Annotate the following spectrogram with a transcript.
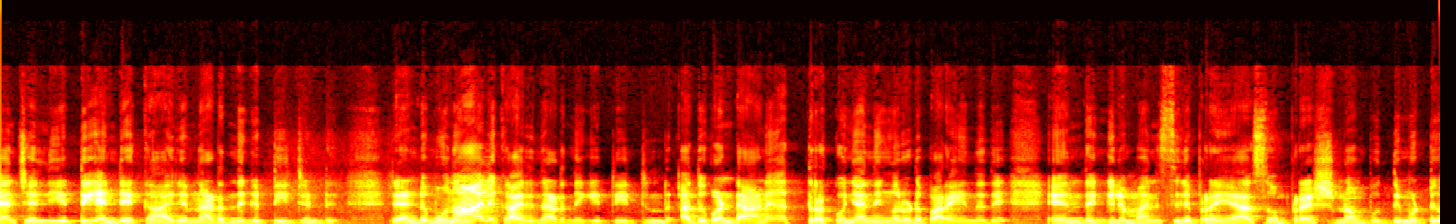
ഞാൻ ചൊല്ലിയിട്ട് എന്റെ കാര്യം നടന്നു കിട്ടിയിട്ടുണ്ട്. രണ്ട് മൂന്നാൽ കാര്യം നടന്ന് കിട്ടിയിട്ടുണ്ട്. അതുകൊണ്ടാണ് അത്രക്കും ഞാൻ നിങ്ങളോട് പറയുന്നത്. എന്തെങ്കിലും മനസ്സിൽ പ്രയാസവും പ്രശ്നവും ബുദ്ധിമുട്ടും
